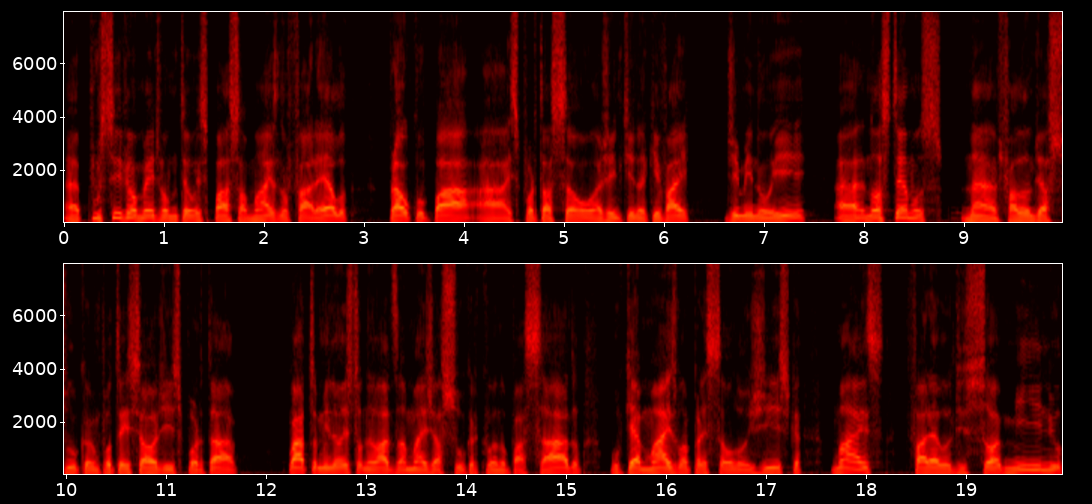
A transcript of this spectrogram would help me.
É, possivelmente vamos ter um espaço a mais no farelo para ocupar a exportação argentina que vai diminuir. É, nós temos, né, falando de açúcar, um potencial de exportar 4 milhões de toneladas a mais de açúcar que o ano passado, o que é mais uma pressão logística, mais farelo de só, milho.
